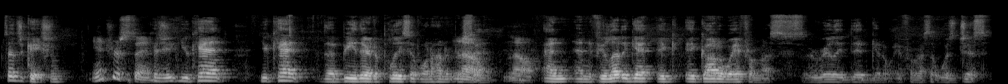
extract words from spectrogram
it's education. Interesting. Because you, you can't, you can't uh, be there to police it 100%. No, no. And and if you let it get it, it got away from us. It really did get away from us. It was just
